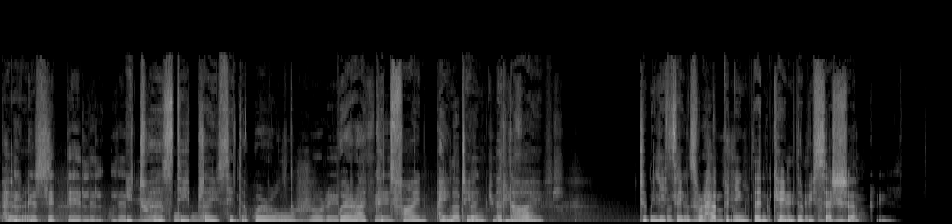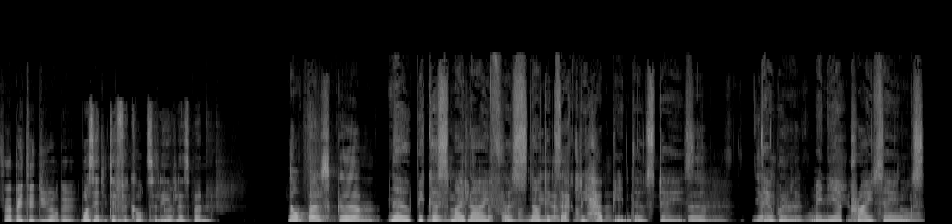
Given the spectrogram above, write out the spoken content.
Paris. It was the place in the world where I could find painting alive too many things were happening. Then came the recession. Was it difficult to leave Lisbon? No, because my life was not exactly happy in those days. There were many uprisings,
